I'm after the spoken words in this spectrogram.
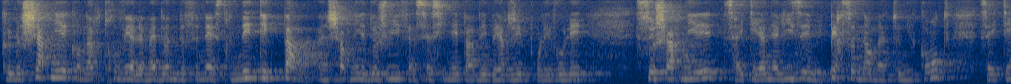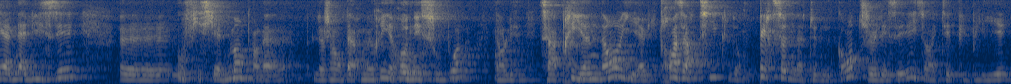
que le charnier qu'on a retrouvé à la Madone de Fenestre n'était pas un charnier de juifs assassinés par des bergers pour les voler, ce charnier, ça a été analysé, mais personne n'en a tenu compte, ça a été analysé euh, officiellement par la, gendarmerie René Soubois. Dans les, ça a pris un an, il y a eu trois articles dont personne n'a tenu compte, je les ai, ils ont été publiés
